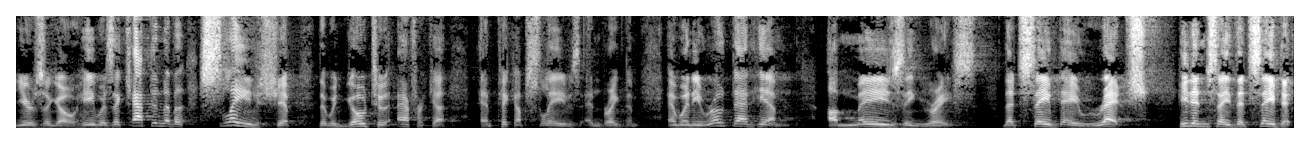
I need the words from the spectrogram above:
years ago. He was a captain of a slave ship that would go to Africa and pick up slaves and bring them. And when he wrote that hymn, Amazing Grace, that saved a wretch he didn't say that saved it,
